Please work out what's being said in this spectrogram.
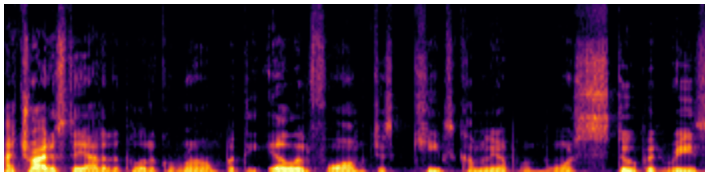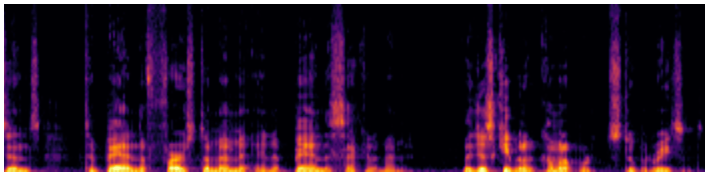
I try to stay out of the political realm, but the ill informed just keeps coming up with more stupid reasons to ban the First Amendment and to ban the Second Amendment. They just keep coming up with stupid reasons,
